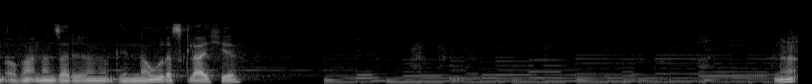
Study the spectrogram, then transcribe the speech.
Und auf der anderen Seite dann genau das gleiche. Na.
